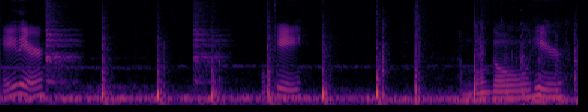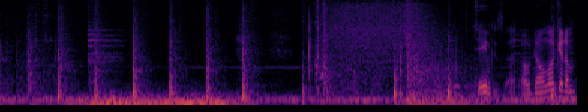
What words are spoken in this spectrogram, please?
Hey there. Okay. I'm gonna go here. James. Is that? Oh, don't look at him.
